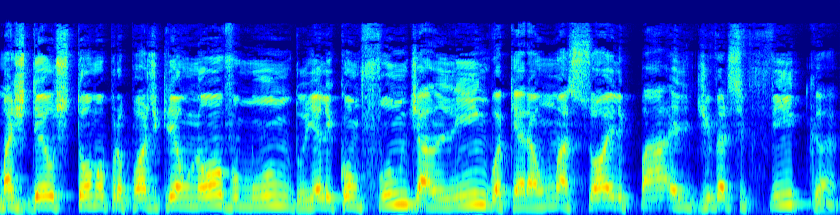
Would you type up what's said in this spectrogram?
mas Deus toma o propósito de criar um novo mundo e ele confunde a língua, que era uma só, ele, ele diversifica.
